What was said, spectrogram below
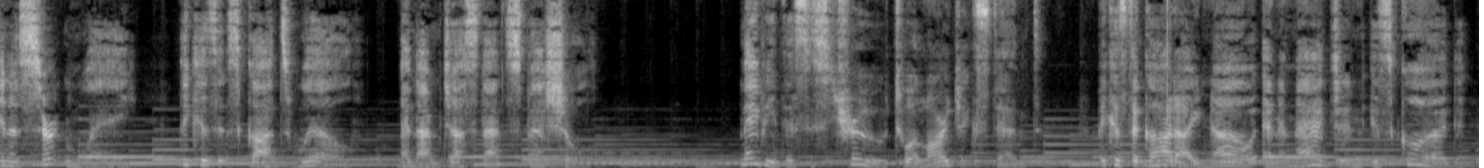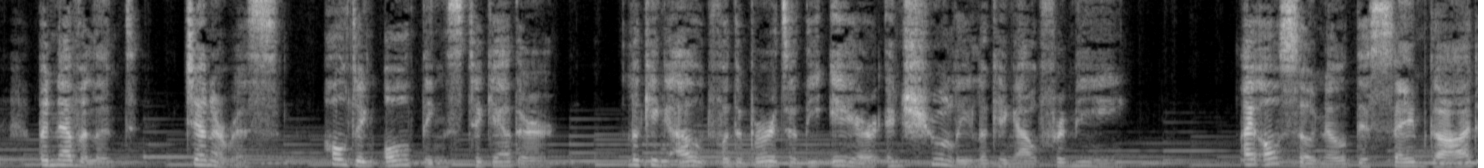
in a certain way because it's God's will and I'm just that special. Maybe this is true to a large extent because the God I know and imagine is good, benevolent, generous, holding all things together looking out for the birds of the air and surely looking out for me. I also know this same God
